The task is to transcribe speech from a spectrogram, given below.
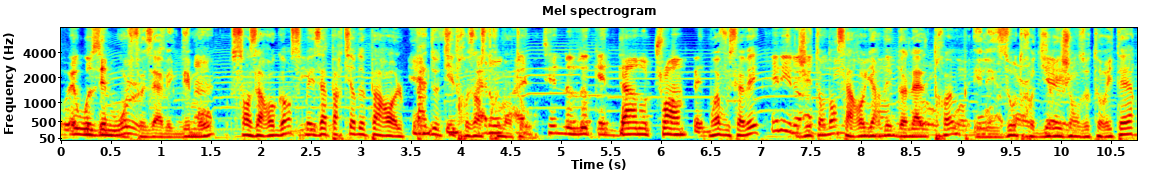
On le faisait avec des mots, sans arrogance, mais à partir de paroles, pas de titres instrumentaux. Moi, vous savez, j'ai tendance à regarder Donald Trump et les autres dirigeants autoritaires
